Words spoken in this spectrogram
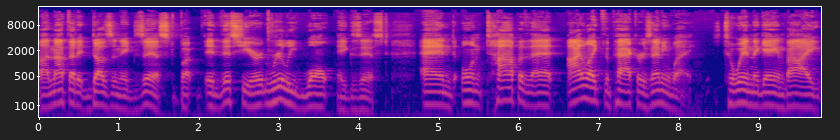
Uh, not that it doesn't exist, but in this year it really won't exist. And on top of that, I like the Packers anyway to win the game by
